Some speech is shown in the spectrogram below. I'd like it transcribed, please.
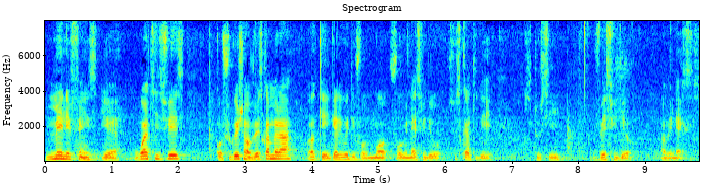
Many things here. What is this configuration of this camera? Okay get ready for more for the next video. Subscribe today to see this video. I'll be next.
